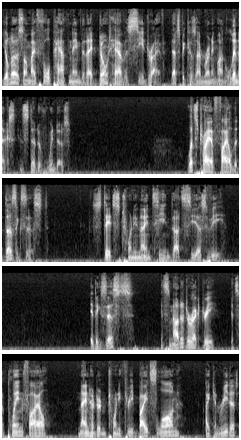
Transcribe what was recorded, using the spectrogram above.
You'll notice on my full path name that I don't have a C drive. That's because I'm running on Linux instead of Windows. Let's try a file that does exist states 2019.csv. It exists. It's not a directory. It's a plain file, 923 bytes long. I can read it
